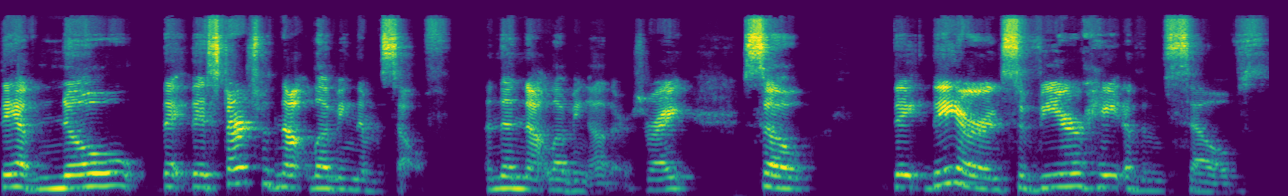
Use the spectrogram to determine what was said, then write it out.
they have no, they, it starts with not loving themselves and then not loving others, right? So they they are in severe hate of themselves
